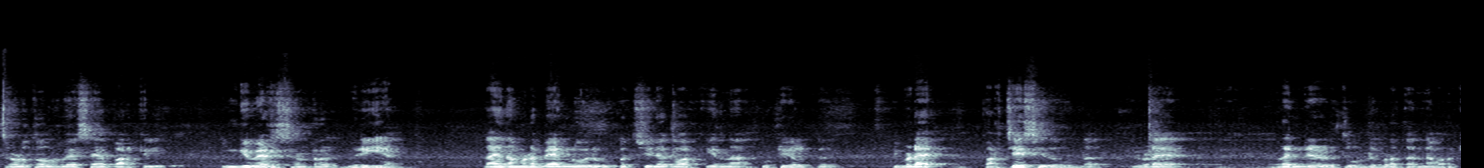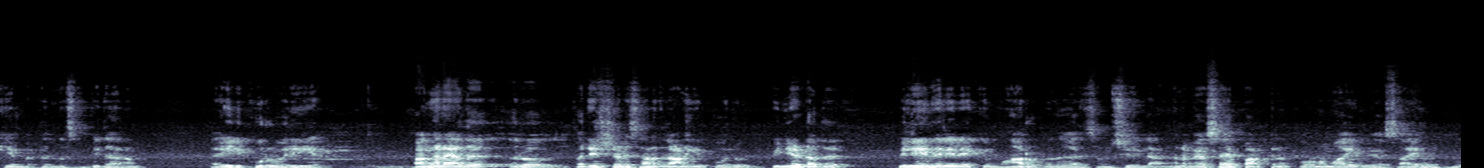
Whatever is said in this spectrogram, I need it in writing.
തിരുവനന്തപുരം വ്യവസായ പാർക്കിൽ ഇൻക്യുബേഷൻ സെന്റർ വരികയാണ്. അതായത് നമ്മുടെ ബാംഗ്ലൂരും കൊച്ചിയിലൊക്കെ വർക്ക് ചെയ്യുന്ന കുട്ടികൾക്ക് ഇവിടെ പർച്ചേസ് ചെയ്തുകൊണ്ട് ഇവിടെ റെന്റ് എടുത്തുകൊണ്ട് ഇവിടെ തന്നെ വർക്ക് ചെയ്യാൻ പറ്റുന്ന സംവിധാനം ഇരിക്കൂർ വരികയാണ്. അപ്പം അങ്ങനെ അത് ഒരു പരീക്ഷണാടിസ്ഥാനത്തിലാണെങ്കിൽ പോലും പിന്നീട് അത് വലിയ നിലയിലേക്ക് മാറും എന്ന കാര്യം സംശയമില്ല. അങ്ങനെ വ്യവസായ പാർക്കിനെ പൂർണമായി വ്യവസായങ്ങൾക്ക്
